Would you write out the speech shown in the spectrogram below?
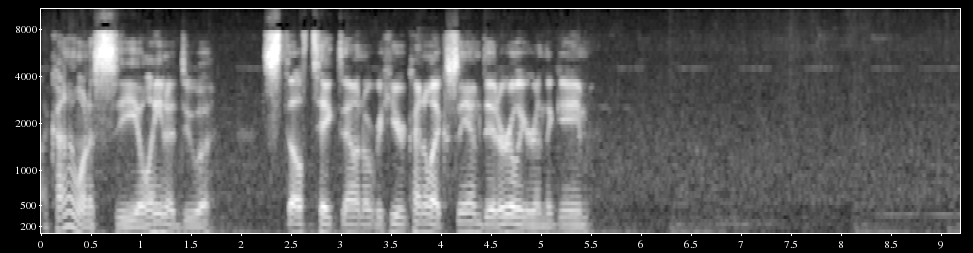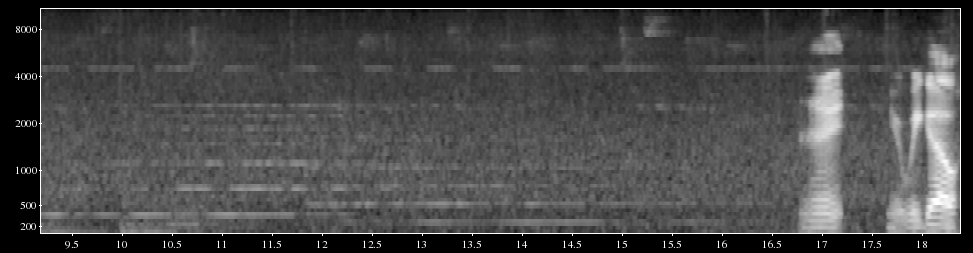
I kind of want to see Elena do a stealth takedown over here, kind of like Sam did earlier in the game. Alright, here we go.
